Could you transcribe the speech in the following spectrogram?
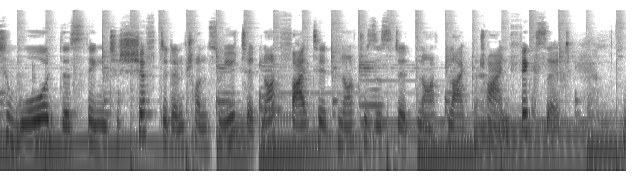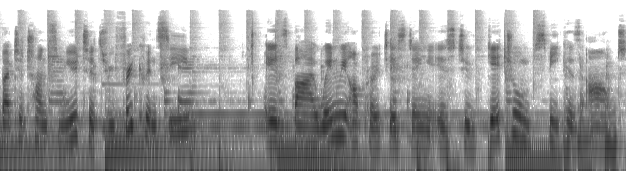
toward this thing to shift it and transmute it, not fight it, not resist it, not like try and fix it, but to transmute it through frequency is by when we are protesting is to get your speakers out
